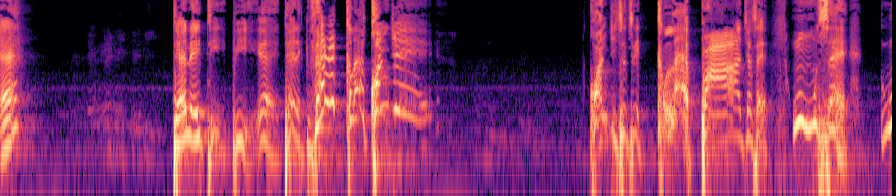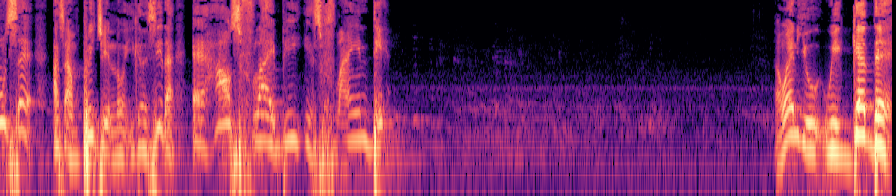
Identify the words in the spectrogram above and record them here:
Eh? 1080p. Yeah, 10, very clear. Konji. Konji, clear pa just say who say who say as I'm preaching no you can see that a house fly bee is flying there and when you we get there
